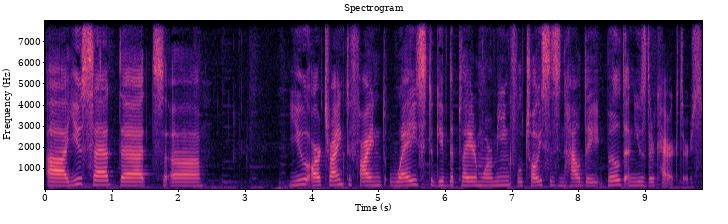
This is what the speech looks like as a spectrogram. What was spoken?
Uh, you said that uh, you are trying to find ways to give the player more meaningful choices in how they build and use their characters.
